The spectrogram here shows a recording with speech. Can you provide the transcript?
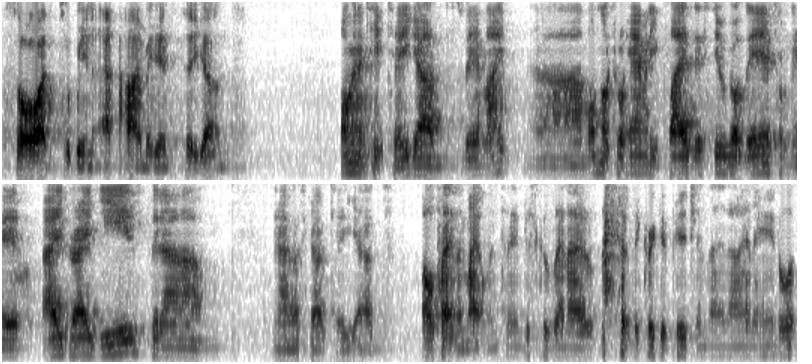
side to win at home against Tea Gardens. I'm going to tip Tea Gardens there, mate. Um, I'm not sure how many players they've still got there from their A grade years, but um, no, let's go with Tea Gardens. I'll take the Maitland team just because they know the cricket pitch and they know how to handle it.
